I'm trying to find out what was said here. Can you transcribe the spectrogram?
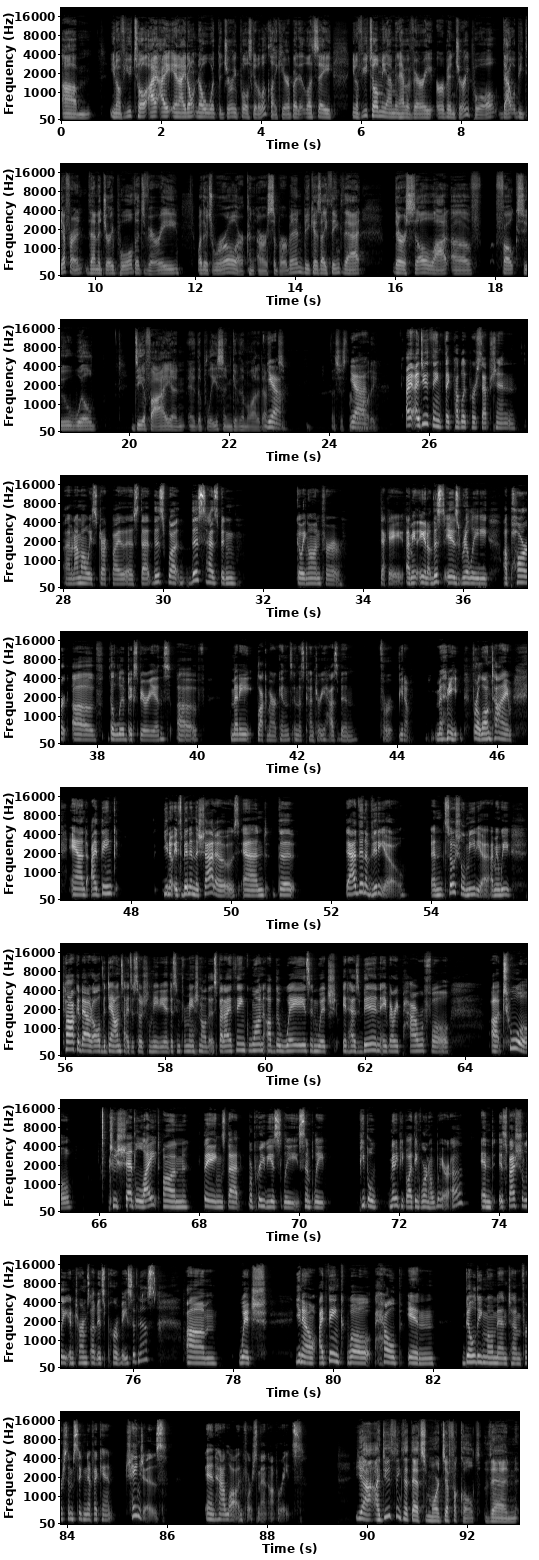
um, you know, if you told I, I, and I don't know what the jury pool is going to look like here, but let's say, you know, if you told me I'm going to have a very urban jury pool, that would be different than a jury pool that's very, whether it's rural or or suburban, because I think that there are still a lot of folks who will deify and, and the police and give them a lot of deference. Yeah, that's just the yeah. reality. I, I do think like public perception. I mean, I'm always struck by this that this what this has been going on for decade. I mean, you know, this is really a part of the lived experience of many Black Americans in this country has been for you know many for a long time, and I think you know it's been in the shadows and the advent of video and social media. I mean, we talk about all the downsides of social media, disinformation, all this, but I think one of the ways in which it has been a very powerful uh, tool to shed light on things that were previously simply people, many people I think weren't aware of, and especially in terms of its pervasiveness, um, which, you know, I think will help in building momentum for some significant changes in how law enforcement operates. Yeah, I do think that that's more difficult than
